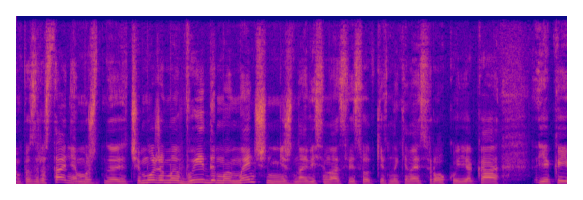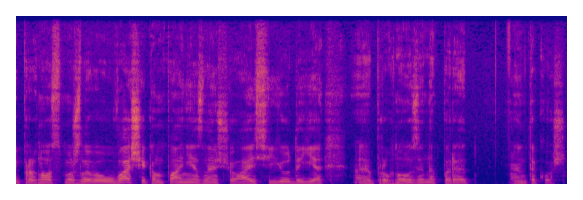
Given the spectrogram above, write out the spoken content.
темпи зростання? Мож, е, чи може ми вийдемо менше ніж на 18% на кінець року? Яка який прогноз можливо у вашій компанії? Я знаю, що ICU дає е, прогнози наперед е, також.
